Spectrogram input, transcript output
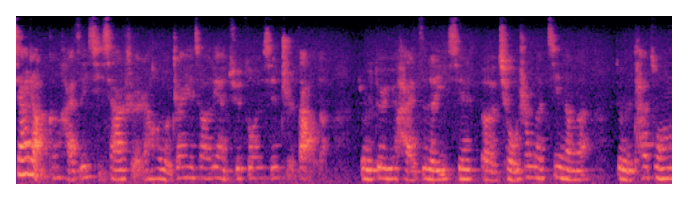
家长跟孩子一起下水，然后有专业教练去做一些指导的，就是对于孩子的一些呃求生的技能啊，就是他从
